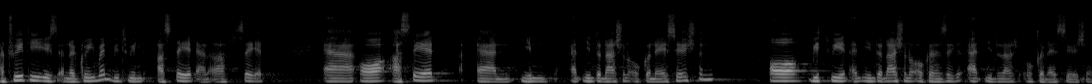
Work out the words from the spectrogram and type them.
A treaty is an agreement between a state and a state, uh, or a state and in an international organization, or between an international organization and international organization.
